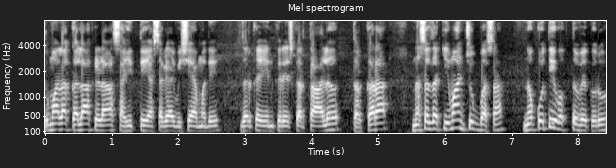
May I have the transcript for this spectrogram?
तुम्हाला कला क्रीडा साहित्य या सगळ्या विषयामध्ये जर काही एनकरेज करता आलं तर करा. नसेल तर किमान चूप बसा. नको ती वक्तव्य करू.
